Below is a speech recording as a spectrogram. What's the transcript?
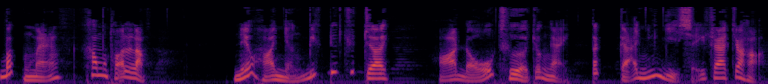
bất mãn, không thỏa lòng. Nếu họ nhận biết Đức Chúa Trời, họ đổ thừa cho Ngài tất cả những gì xảy ra cho họ.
